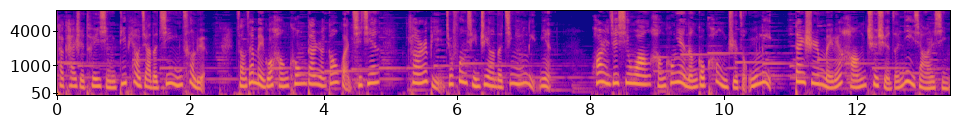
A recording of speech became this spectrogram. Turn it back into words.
他开始推行低票价的经营策略。早在美国航空担任高管期间，科尔比就奉行这样的经营理念。华尔街希望航空业能够控制总运力，但是美联航却选择逆向而行。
